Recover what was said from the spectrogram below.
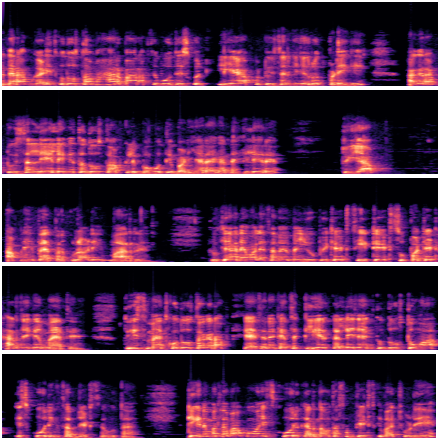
अगर आप गणित को दोस्तों हम हर बार आपसे बोलते हैं, इसको लिए आपको ट्यूशन की ज़रूरत पड़ेगी। अगर आप ट्यूशन ले लेंगे तो दोस्तों आपके लिए बहुत ही बढ़िया रहेगा, नहीं ले रहे तो ये आप अपने ही पैर पर कुलाड़ी मार रहे हैं। क्योंकि आने वाले समय में UP TET CTET super TET हर जगह मैथ है। तो इस मैथ को दोस्तों अगर आप कैसे ना कैसे क्लियर कर ले जाएँगे तो दोस्तों वहाँ स्कोरिंग सब्जेक्ट से होता है। ठीक है ना मतलब आपको वहाँ स्कोर करना होता है सब्जेक्ट्स की बात छोड़िए।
